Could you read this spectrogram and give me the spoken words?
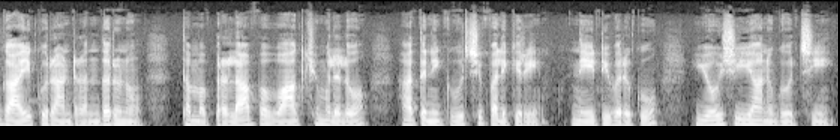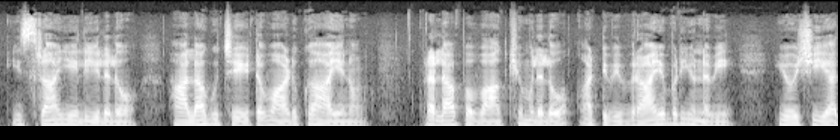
గాయకురాండ్రందరూ తమ ప్రలాప వాక్యములలో అతని గూర్చి పలికిరి. నేటి వరకు యోషియాను గూర్చి ఇస్రాయేలీలలో అలాగు చేయుట వాడుక ఆయను. ప్రలాప వాక్యములలో అట్టివి వ్రాయబడి ఉన్నవి. యోషియా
